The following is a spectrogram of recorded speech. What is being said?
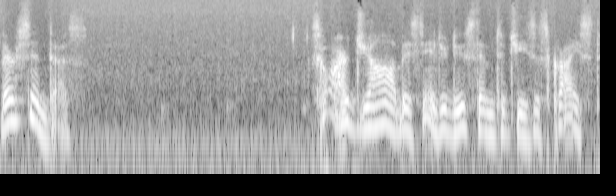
their sin does. So our job is to introduce them to Jesus Christ.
